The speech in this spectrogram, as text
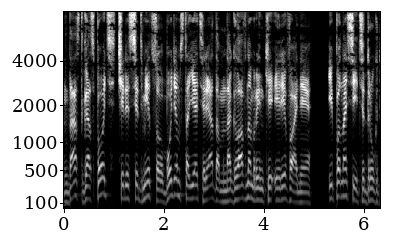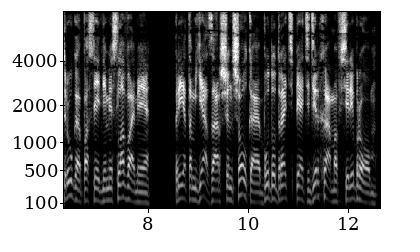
Даст Господь, через седмицу будем стоять рядом на главном рынке Ереване и поносить друг друга последними словами. При этом я за аршин шелка буду драть пять дирхамов серебром,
